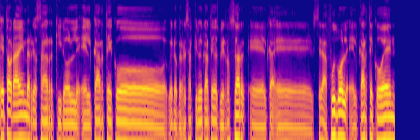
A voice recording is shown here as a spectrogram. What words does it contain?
Eta orain berriozar kirol elkarteko, bueno, berriozar kirol elkarteko, berriozar, elka, e, zera, futbol elkartekoen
